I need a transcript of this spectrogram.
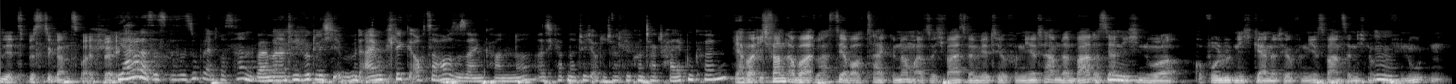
jetzt bist du ganz weit weg. Ja, das ist, das ist super interessant, weil man natürlich wirklich mit einem Klick auch zu Hause sein kann. Ne? Also ich habe natürlich auch total viel Kontakt halten können. Ja, aber ich fand aber, du hast dir aber auch Zeit genommen. Also ich weiß, wenn wir telefoniert haben, dann war das ja Mhm. nicht nur, obwohl du nicht gerne telefonierst, waren es ja nicht nur Mhm. fünf Minuten.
